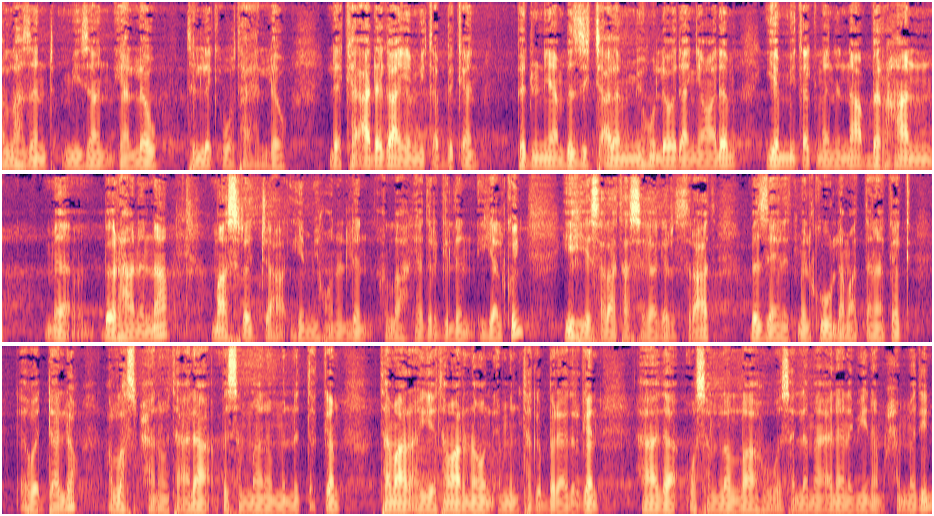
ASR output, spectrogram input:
አላህ ዘንድ ሚዛን ያለው ትልቅ ቦታ ያለው ከአደጋ የሚጠብቀን በዱንያ በዚች ዓለም የሚሆን ለወዳኛው ዓለም የሚጠቅመንና ብርሃን ብርሃንና ማስረጃ የሚሆንልን አላህ ያደርግልን እያልኩኝ ይህ የሰላት አሰጋገር ስርዓት በዚህ አይነት መልኩ ለማጠናቀቅ እወዳለሁ። አላህ ስብሓን ወተላ በሰማነው የምንጠቀም የተማርነውን የምንተገብር ያድርገን هذا وصلى الله وسلم على نبينا محمد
